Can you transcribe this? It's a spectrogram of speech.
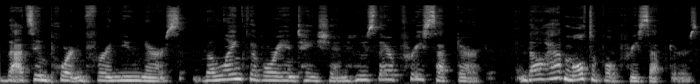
that's important for a new nurse. The length of orientation, who's their preceptor? They'll have multiple preceptors.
